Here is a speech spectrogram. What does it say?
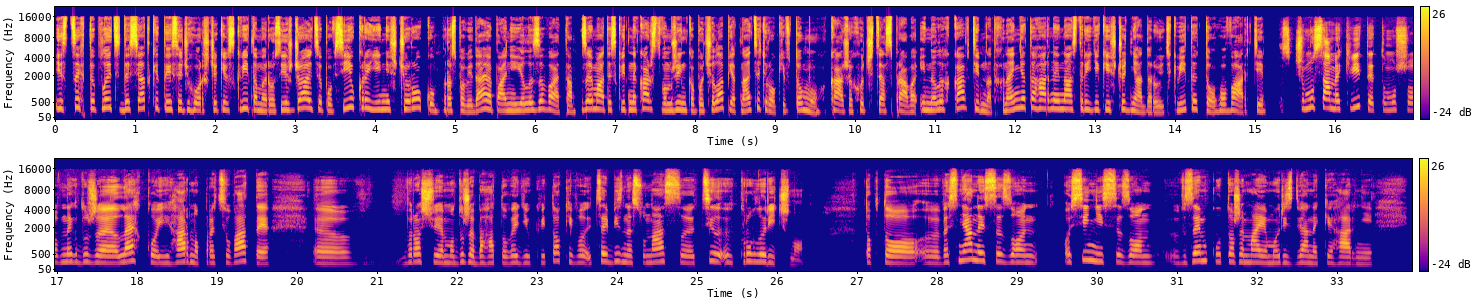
Із цих теплиць десятки тисяч горщиків з квітами роз'їжджаються по всій Україні щороку, розповідає пані Єлизавета. Займатися квітникарством жінка почала 15 років тому. Каже, хоч ця справа і нелегка, втім натхнення та гарний настрій, які щодня дарують квіти, того варті. Чому саме квіти? Тому що в них дуже легко і гарно працювати. Е, Вирощуємо дуже багато видів квіток, і цей бізнес у нас е, ці, круглорічно. Тобто е, весняний сезон, осінній сезон, взимку теж маємо різдвяники гарні.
